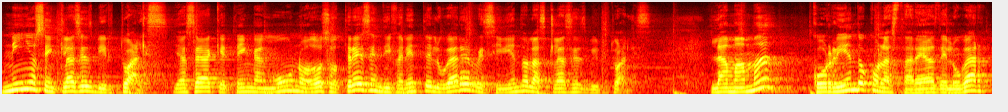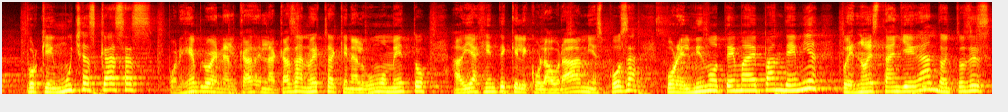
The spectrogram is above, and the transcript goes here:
Niños en clases virtuales, ya sea que tengan uno, dos o tres en diferentes lugares recibiendo las clases virtuales. La mamá corriendo con las tareas del hogar, porque en muchas casas, por ejemplo en, la casa nuestra que en algún momento había gente que le colaboraba a mi esposa por el mismo tema de pandemia, pues no están llegando. Entonces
